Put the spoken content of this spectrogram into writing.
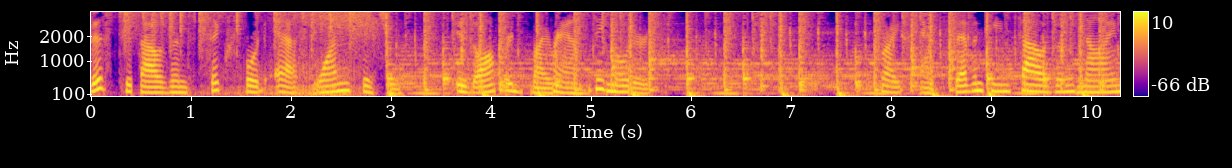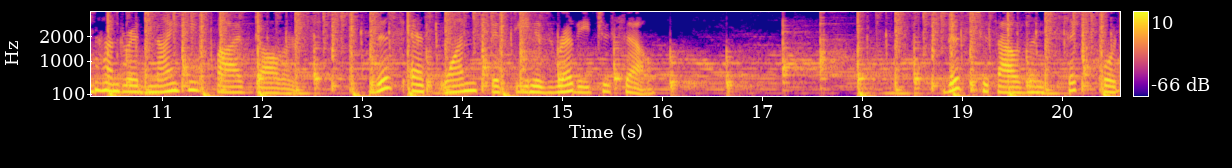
This 2006 Ford F-150 is offered by Ramsey Motors. Price at $17,995. This F-150 is ready to sell. This 2006 Ford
